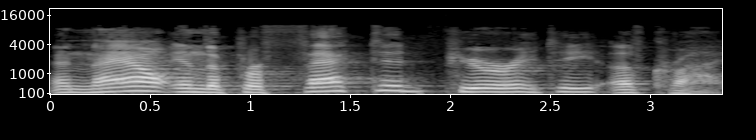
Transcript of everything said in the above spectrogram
And now, in the perfected purity of Christ,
